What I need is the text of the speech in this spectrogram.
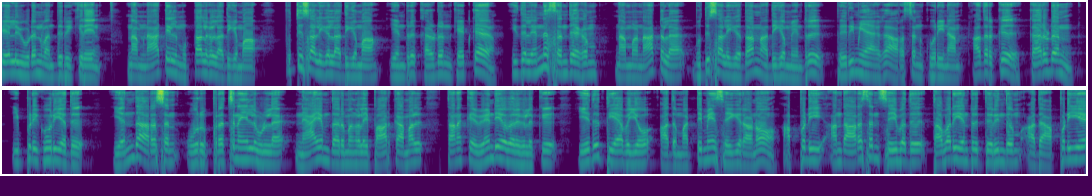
கேள்வியுடன் வந்திருக்கிறேன். நம் நாட்டில் முட்டாள்கள் அதிகமா புத்திசாலிகள் அதிகமா என்று கருடன் கேட்க இதில் என்ன சந்தேகம்? நம்ம நாட்டில் புத்திசாலிகள் தான் அதிகம் என்று பெருமையாக அரசன் கூறினான். அதற்கு கருடன் இப்படி கூறியது எந்த அரசன் ஒரு பிரச்சனையில் உள்ள நியாயம் தர்மங்களை பார்க்காமல் தனக்கு வேண்டியவர்களுக்கு எது தேவையோ அது மட்டுமே செய்கிறானோ அப்படி அந்த அரசன் செய்வது தவறு என்று தெரிந்தும் அது அப்படியே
